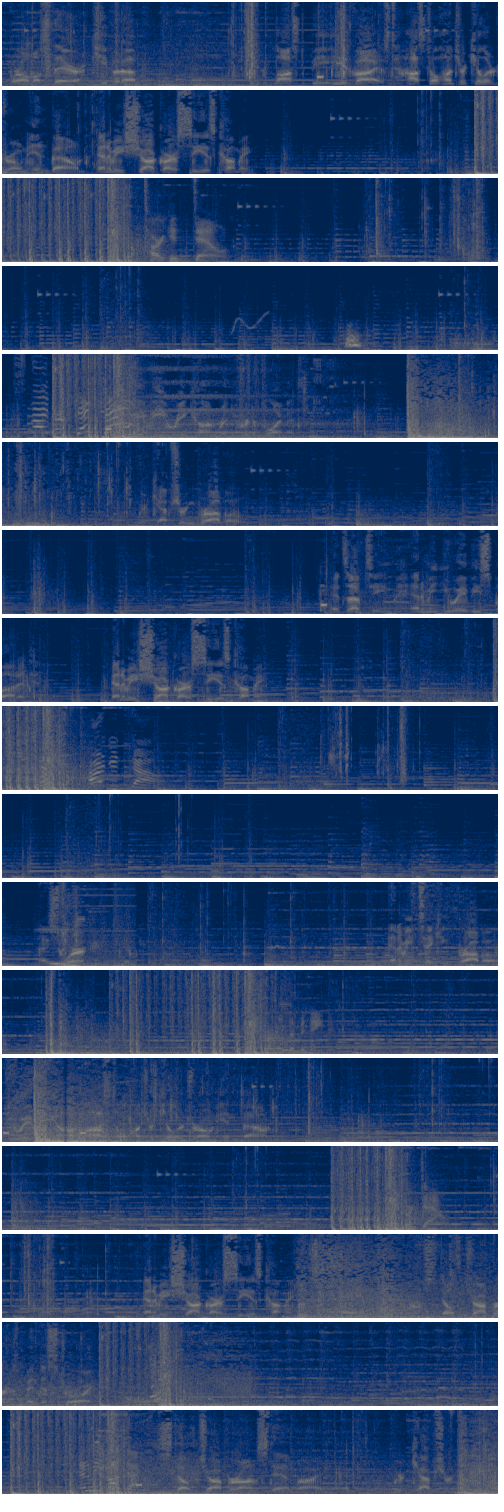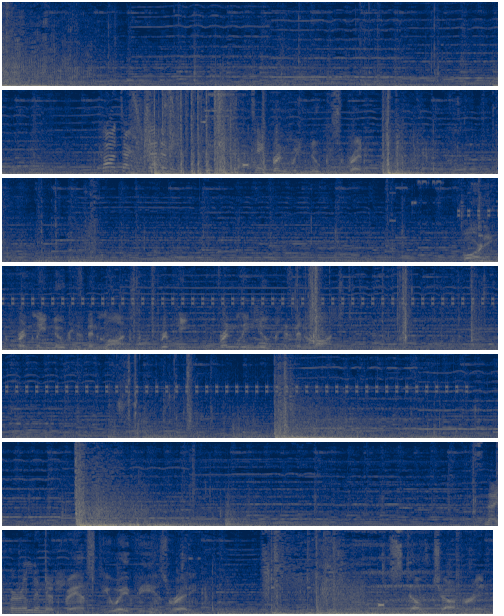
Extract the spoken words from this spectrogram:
We're almost there. Keep it up. Lost B. Be advised. Hostile hunter-killer drone inbound. Enemy Shock RC is coming. Target down. Bravo. Heads up, team. Enemy UAV spotted. Enemy Shock RC is coming. Shock RC is coming. Our Stealth chopper has been destroyed. Enemy contact! Stealth chopper on standby. We're capturing. Warning, friendly nuke has been launched. Repeat, friendly nuke has been launched. Sniper eliminated. Advanced UAV is ready. Stealth chopper in.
